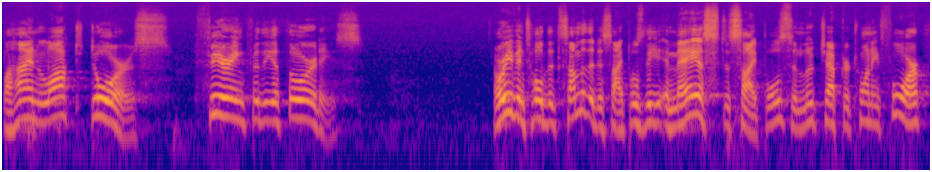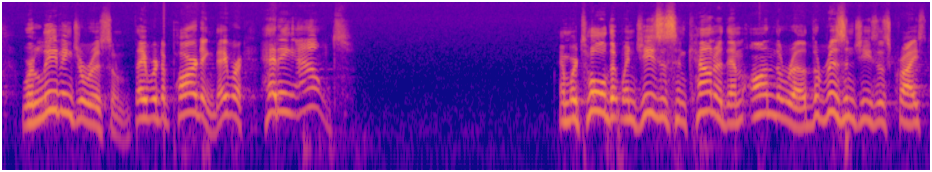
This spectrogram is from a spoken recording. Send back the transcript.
Behind locked doors, fearing for the authorities. Or even told that some of the disciples, the Emmaus disciples in Luke chapter 24, were leaving Jerusalem. They were departing, they were heading out. And we're told that when Jesus encountered them on the road, the risen Jesus Christ,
